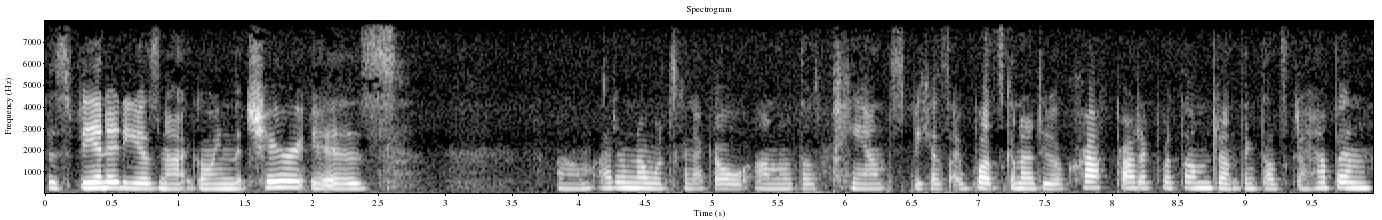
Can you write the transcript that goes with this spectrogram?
This vanity is not going. The chair is... Um, I don't know what's going to go on with those pants because I was going to do a craft project with them. Don't think that's going to happen.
